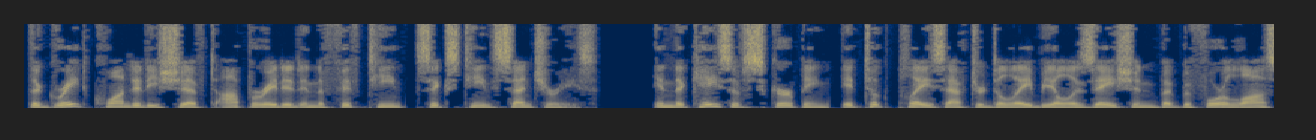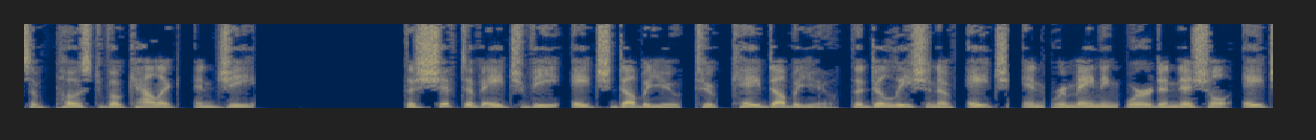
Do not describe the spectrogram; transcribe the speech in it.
The great quantity shift operated in the 15th, 16th centuries. In the case of skirping, it took place after delabialization but before loss of post-vocalic, and g the shift of hv, hw, to kw, the deletion of h in remaining word initial h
